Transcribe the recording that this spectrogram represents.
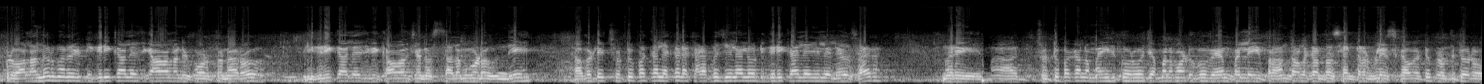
ఇప్పుడు వాళ్ళందరూ మరి డిగ్రీ కాలేజ్ కావాలని కోరుతున్నారు. డిగ్రీ కాలేజీకి కావాల్సిన స్థలం కూడా ఉంది. కాబట్టి చుట్టుపక్కల ఎక్కడ కడప జిల్లాలో డిగ్రీ కాలేజీలే లేవు సార్. మరి మా చుట్టుపక్కల మైదుకూరు జమ్మలమడుగు వేంపల్లి ఈ ప్రాంతాలకంతా సెంట్రల్ ప్లేస్ కాబట్టి ప్రొద్దుటూరు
